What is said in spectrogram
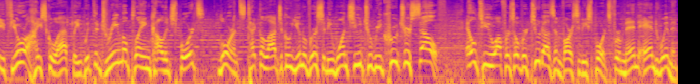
If you're a high school athlete with the dream of playing college sports, Lawrence Technological University wants you to recruit yourself. LTU offers over two dozen varsity sports for men and women,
